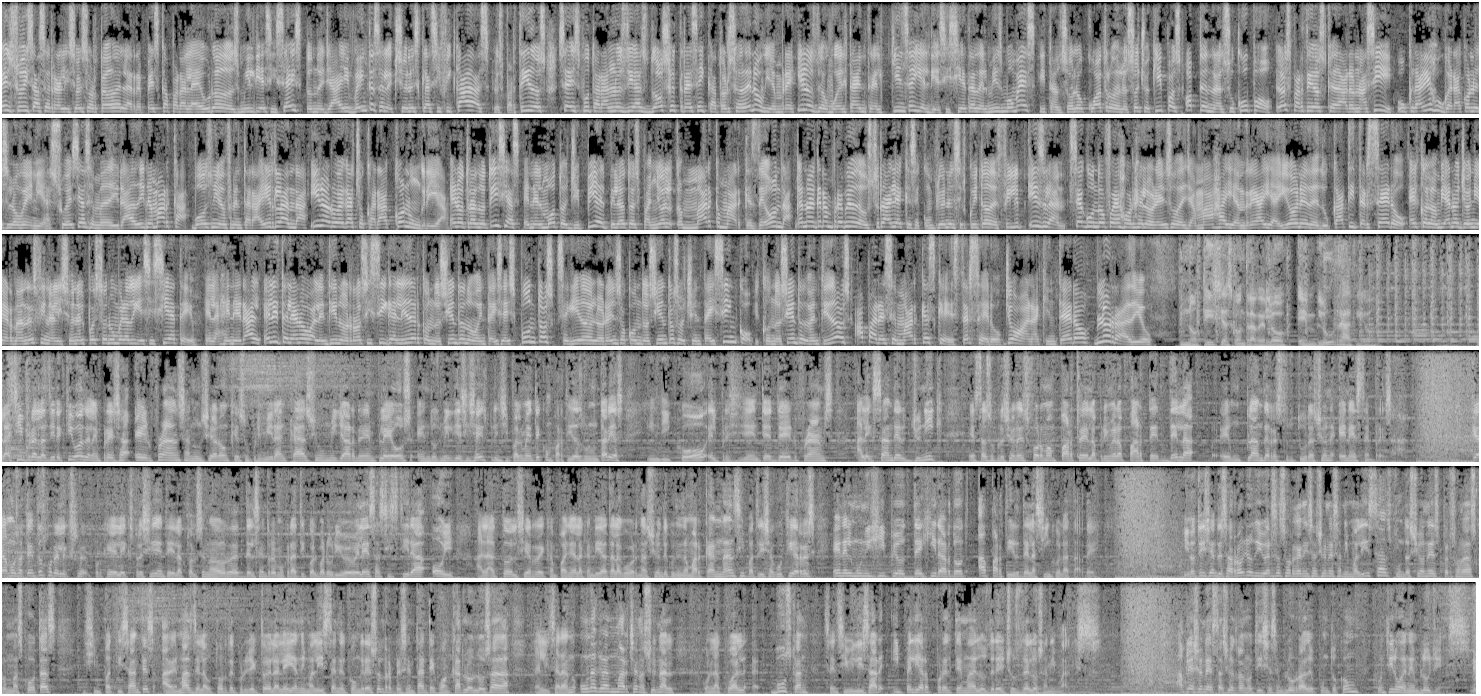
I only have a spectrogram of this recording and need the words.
En Suiza se realizó el sorteo de la repesca para la Euro 2016, donde ya hay 20 selecciones clasificadas. Los partidos se disputarán los días 12, 13 y 14 de noviembre y los de vuelta entre el 15 y el 17 del mismo mes, y tan solo cuatro de los ocho equipos obtendrán su cupo. Los partidos quedaron así. Ucrania jugará con Eslovenia, Suecia se medirá a Dinamarca, Bosnia enfrentará a Irlanda y Noruega chocará con Hungría. En otras noticias, en el MotoGP, el piloto español Marc Márquez de Honda ganó el Gran Premio de Australia que se cumplió en el circuito de Philip Island. Segundo fue Jorge Lorenzo de Yamaha y Andrea Iaione de Ducati tercero. El colombiano Johnny Hernández finalizó en el puesto número 17. En la general, el italiano Valentino Rossi sigue líder con 296 puntos, seguido de Lorenzo con 285 y con 222 aparece Márquez que es tercero. Joana Quintero, Blue Radio. Noticias contra reloj en Blue Radio. Las cifras, las directivas de la empresa Air France anunciaron que suprimirán casi un millar de empleos en 2016, principalmente con partidas voluntarias, indicó el presidente de Air France, Alexander Junik. Estas supresiones forman parte de la primera parte de eh, un plan de reestructuración en esta empresa. Quedamos atentos por el ex, porque el expresidente y el actual senador del Centro Democrático Álvaro Uribe Vélez asistirá hoy al acto del cierre de campaña de la candidata a la gobernación de Cundinamarca, Nancy Patricia Gutiérrez, en el municipio de Girardot a partir de las 5 de la tarde. Y noticia en desarrollo, diversas organizaciones animalistas, fundaciones, personas con mascotas y simpatizantes, además del autor del proyecto de la ley animalista en el Congreso, el representante Juan Carlos Lozada, realizarán una gran marcha nacional con la cual eh, buscan sensibilizar y pelear por el tema de los derechos de los animales. Ampliación de estas y otras noticias en blueradio.com. Continúen en Blue Jeans.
